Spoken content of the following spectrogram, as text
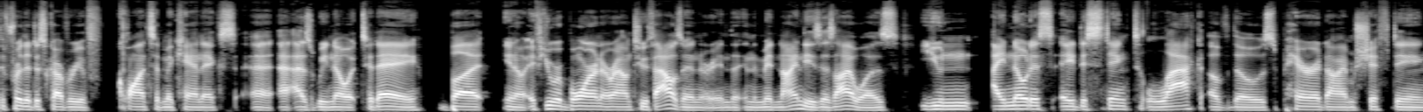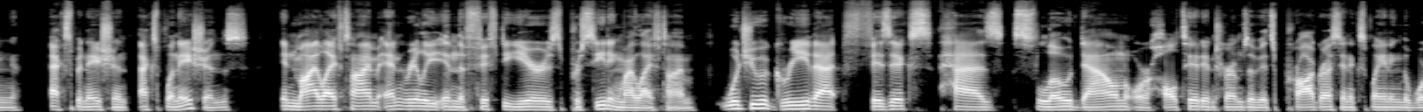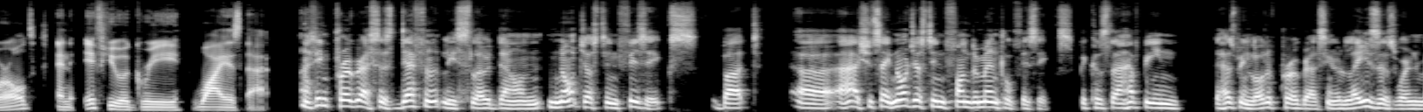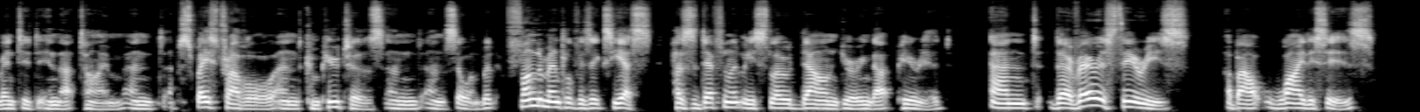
for the discovery of quantum mechanics uh, as we know it today. But you know, if you were born around 2000 or in the in the mid 90s, as I was, you I notice a distinct lack of those paradigm shifting explanation explanations in my lifetime and really in the 50 years preceding my lifetime. Would you agree that physics has slowed down or halted in terms of its progress in explaining the world? And if you agree, why is that? I think progress has definitely slowed down, not just in physics, but uh, I should say not just in fundamental physics, because there have been there has been a lot of progress. You know, lasers were invented in that time, and space travel, and computers, and and so on. But fundamental physics, yes, has definitely slowed down during that period. And there are various theories about why this is.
